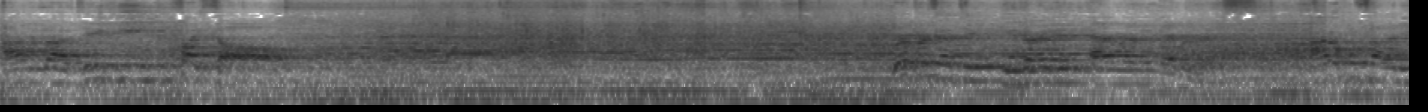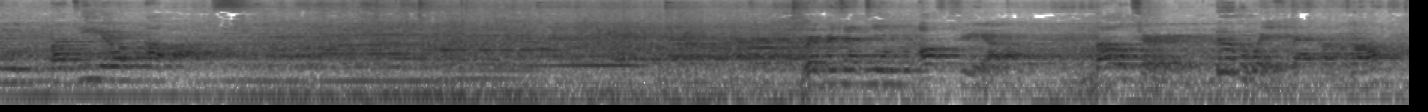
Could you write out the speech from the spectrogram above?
Abdulajehi Faisal. Representing United Arab Emirates, Al Husani Madio Abbas. Representing Austria, Malter Ludwig back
